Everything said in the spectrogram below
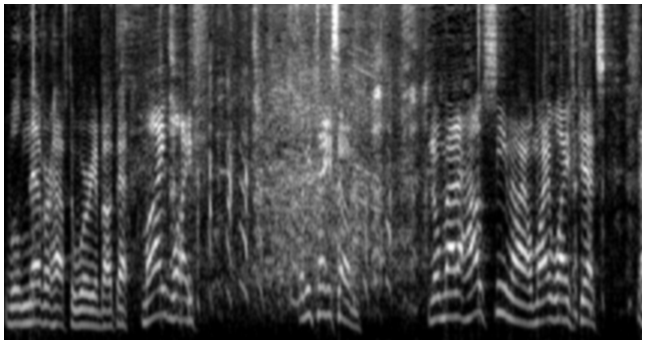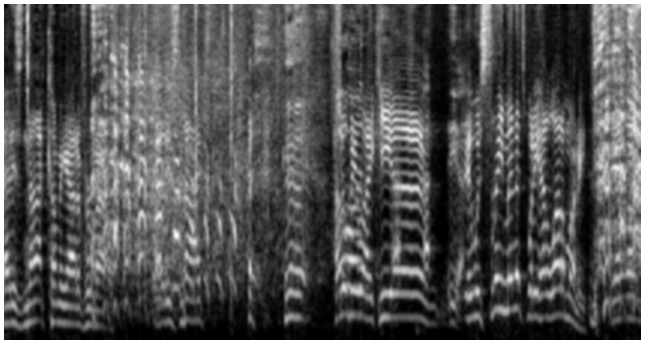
will never have to worry about that. My wife, let me tell you something. No matter how senile my wife gets, that is not coming out of her mouth. That is not. She'll be like, he, uh, yeah. it was three minutes, but he had a lot of money. He had a lot of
